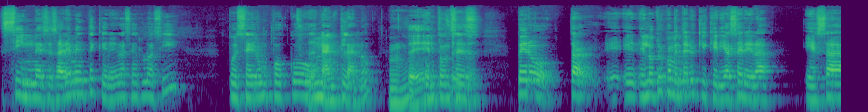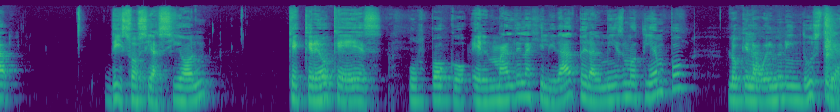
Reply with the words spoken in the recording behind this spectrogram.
sin necesariamente querer hacerlo así, pues ser un poco un ancla, ¿no? Sí, Entonces, sí, sí. pero ta- e- el otro comentario que quería hacer era esa disociación que creo que es un poco el mal de la agilidad, pero al mismo tiempo lo que la vuelve una industria,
